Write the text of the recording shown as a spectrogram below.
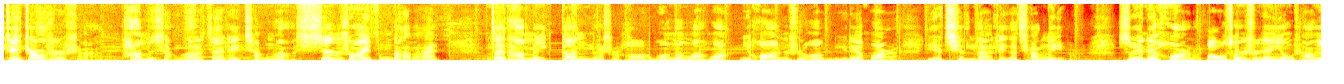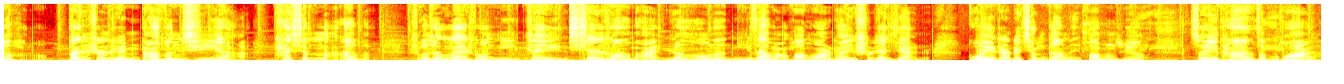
这招是啥呢？他们想的在这墙上先刷一层大白，在它没干的时候往上画画。你画完的时候，你这画啊也浸在这个墙里边，所以这画呢保存时间又长又好。但是这达芬奇呀，他嫌麻烦。首先来说，你这先刷白，然后呢，你再往上画画，它有一时间限制。过一阵这墙干了，你画不上去了。所以他怎么画呀？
